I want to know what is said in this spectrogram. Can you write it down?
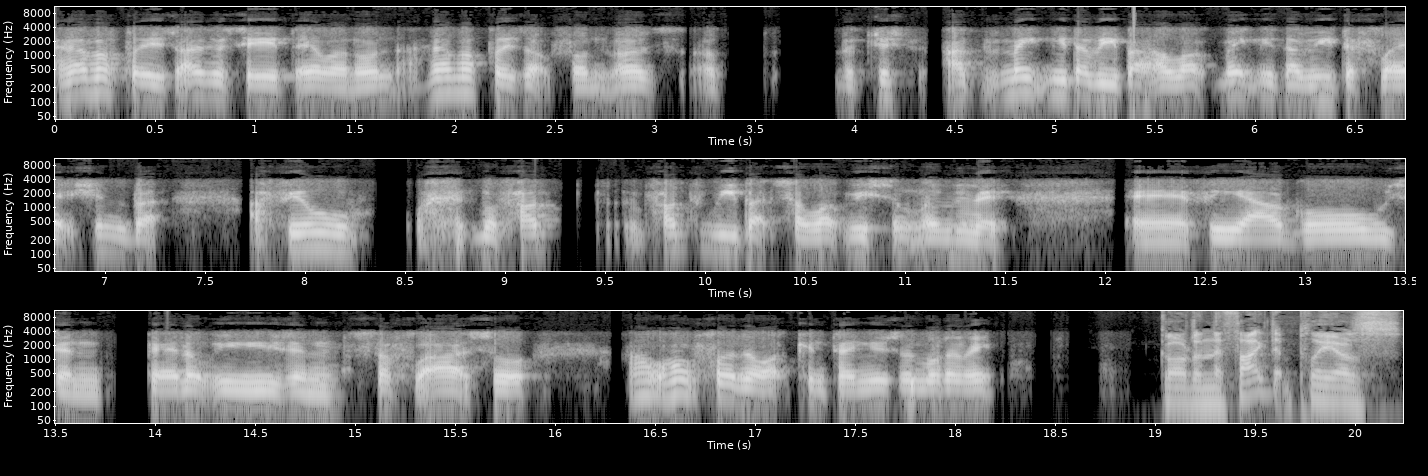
whoever plays, as I said earlier on, whoever plays up front was uh, uh, they just I might need a wee bit of luck, might need a wee deflection, but I feel we've had we've had wee bits of luck recently with uh, VAR goals and penalties and stuff like that. So uh, hopefully the luck continues tomorrow night. Gordon, the fact that players,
